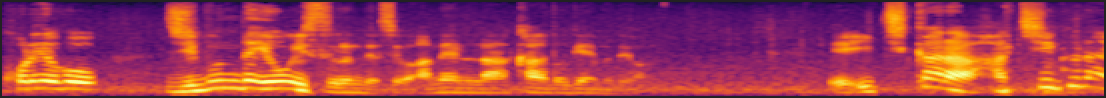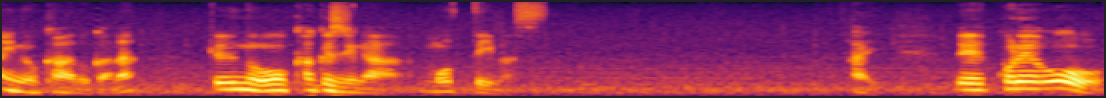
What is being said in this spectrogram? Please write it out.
これを自分で用意するんですよアメンラーカードゲームでは。1から8ぐらいのカードかな？っていうのを各自が持っています。はい。で、これを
